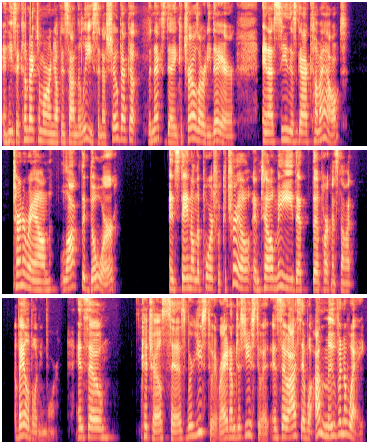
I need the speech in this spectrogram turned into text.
and he said come back tomorrow and y'all can sign the lease and i show back up the next day and Cottrell's already there and i see this guy come out turn around lock the door and stand on the porch with Cottrell and tell me that the apartment's not available anymore and so Cottrell says, We're used to it, right? I'm just used to it. And so I said, Well, I'm moving away.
